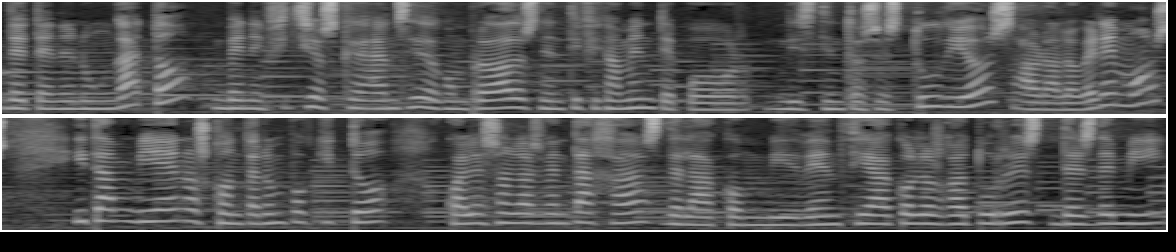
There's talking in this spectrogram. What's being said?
de tener un gato, beneficios que han sido comprobados científicamente por distintos estudios, ahora lo veremos, y también os contaré un poquito cuáles son las ventajas de la convivencia con los gaturris desde mi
